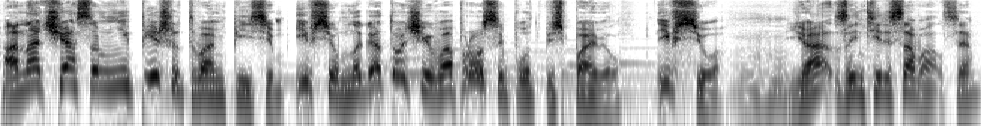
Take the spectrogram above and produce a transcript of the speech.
Она часом не пишет вам писем, и все, многоточие, вопрос и подпись Павел. И все. Я заинтересовался.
